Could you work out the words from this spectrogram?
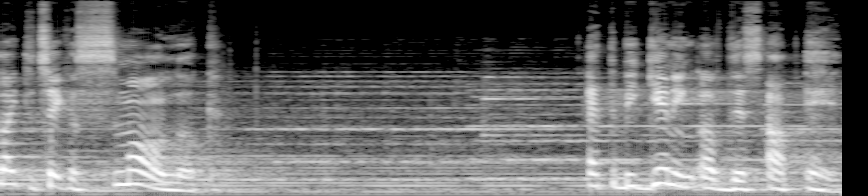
Like to take a small look at the beginning of this op ed.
